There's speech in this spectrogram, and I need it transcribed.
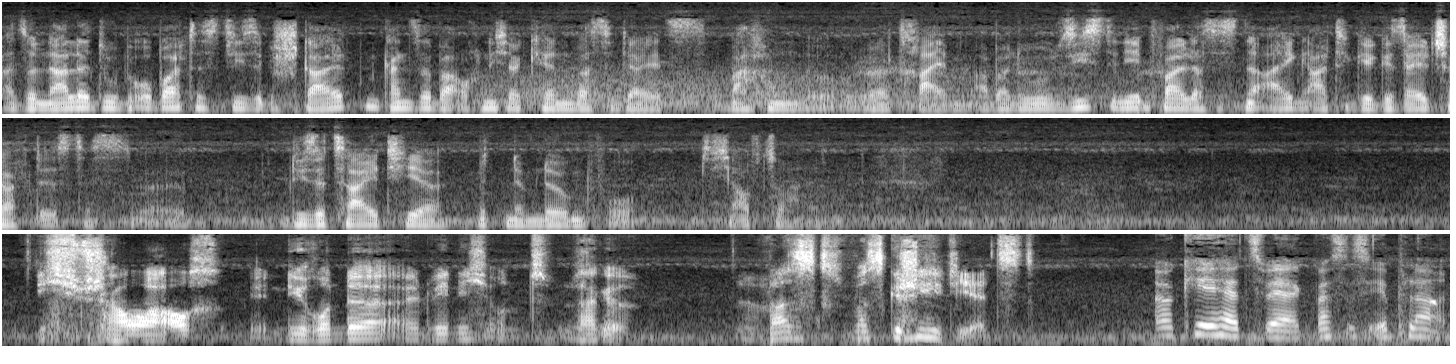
also Nalle, du beobachtest diese Gestalten, kannst aber auch nicht erkennen, was sie da jetzt machen oder treiben. Aber du siehst in jedem Fall, dass es eine eigenartige Gesellschaft ist, dass äh, diese Zeit hier mitten im Nirgendwo sich aufzuhalten. Ich schaue auch in die Runde ein wenig und sage, was, was geschieht jetzt? Okay, Herr Zwerg, was ist Ihr Plan?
